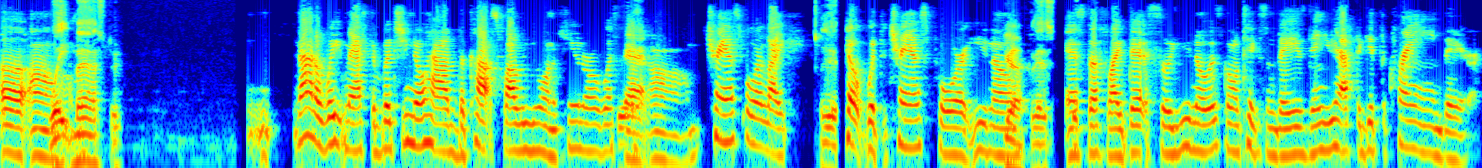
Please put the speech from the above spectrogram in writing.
uh um Weight master. Not a weight master, but you know how the cops follow you on a funeral. What's Yeah. that? Um, transport, like Yeah. help with the transport, you know, Yeah. And stuff like that. So you know it's gonna take some days. Then you have to get the crane there.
